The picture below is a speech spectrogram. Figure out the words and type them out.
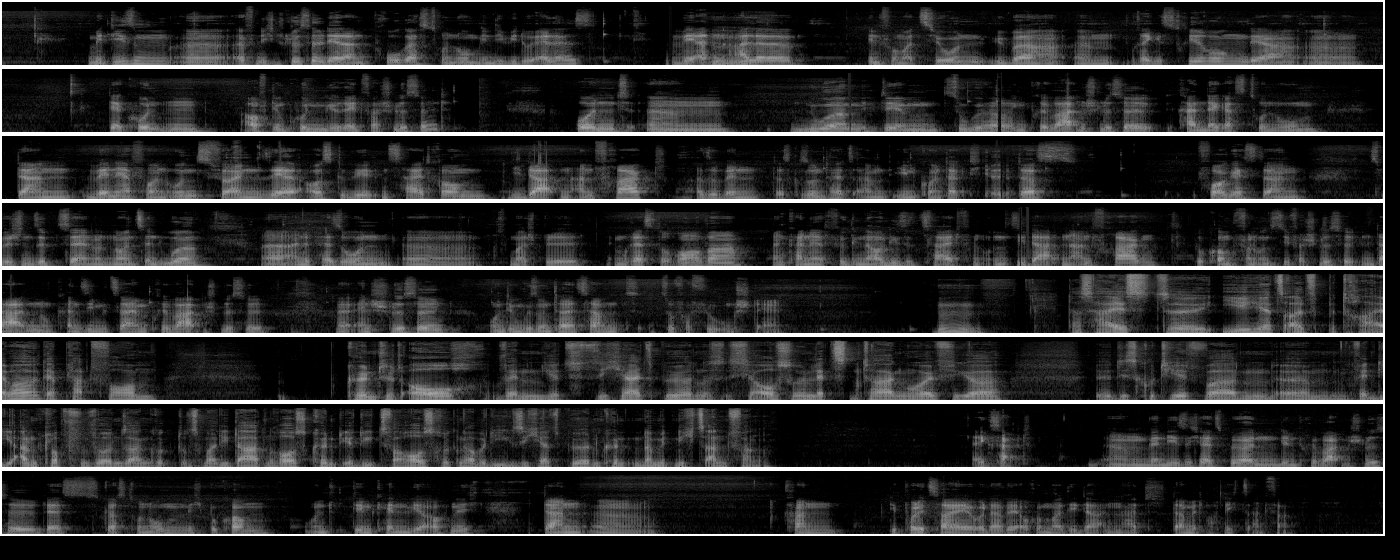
mit diesem äh, öffentlichen Schlüssel, der dann pro Gastronom individuell ist, werden mhm. alle Informationen über ähm, Registrierungen der, äh, der Kunden auf dem Kundengerät verschlüsselt. Und ähm, nur mit dem zugehörigen privaten Schlüssel kann der Gastronom dann, wenn er von uns für einen sehr ausgewählten Zeitraum die Daten anfragt, also wenn das Gesundheitsamt ihn kontaktiert, dass vorgestern zwischen 17 und 19 Uhr eine Person äh, zum Beispiel im Restaurant war, dann kann er für genau diese Zeit von uns die Daten anfragen, bekommt von uns die verschlüsselten Daten und kann sie mit seinem privaten Schlüssel äh, entschlüsseln und dem Gesundheitsamt zur Verfügung stellen. Hm. Das heißt, äh, ihr jetzt als Betreiber der Plattform könntet auch, wenn jetzt Sicherheitsbehörden, das ist ja auch so in den letzten Tagen häufiger äh, diskutiert worden, ähm, wenn die anklopfen würden, sagen, rückt uns mal die Daten raus, könnt ihr die zwar rausrücken, aber die Sicherheitsbehörden könnten damit nichts anfangen. Exakt. Ähm, wenn die Sicherheitsbehörden den privaten Schlüssel des Gastronomen nicht bekommen und den kennen wir auch nicht, dann äh, kann die Polizei oder wer auch immer die Daten hat, damit auch nichts anfangen.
